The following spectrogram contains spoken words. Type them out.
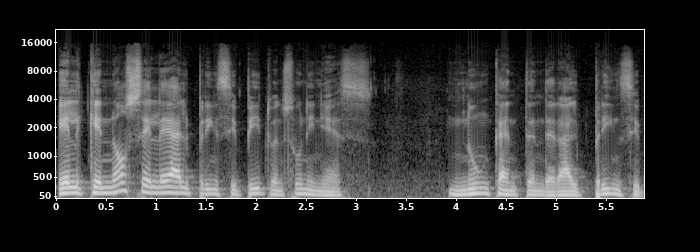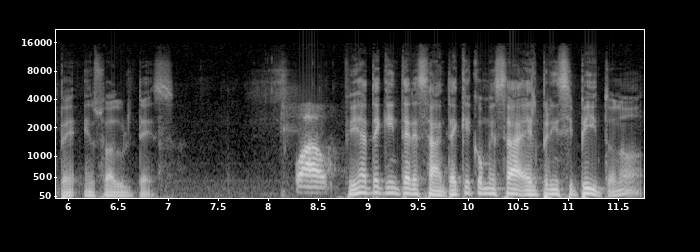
el que no se lea el principito en su niñez, nunca entenderá al príncipe en su adultez. Wow. Fíjate qué interesante. Hay que comenzar el principito, ¿no?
